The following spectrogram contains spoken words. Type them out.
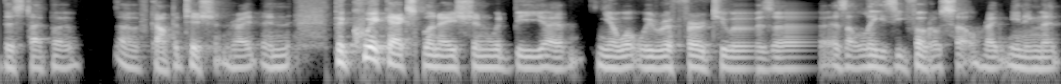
this type of, of competition, right? And the quick explanation would be, uh, you know, what we refer to as a as a lazy photocell, right? Meaning that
